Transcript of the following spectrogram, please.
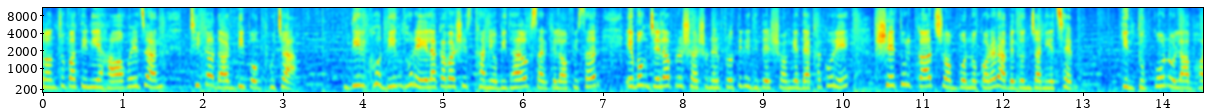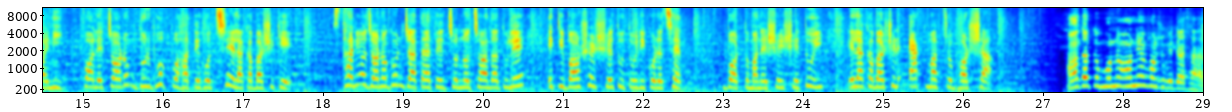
যন্ত্রপাতি নিয়ে হাওয়া হয়ে যান ঠিকাদার দীপক ভুচা দীর্ঘদিন ধরে এলাকাবাসী স্থানীয় বিধায়ক, সার্কেল অফিসার এবং জেলা প্রশাসনের প্রতিনিধিদের সঙ্গে দেখা করে সেতুর কাজ সম্পন্ন করার আবেদন জানিয়েছেন। কিন্তু কোনো লাভ হয়নি, ফলে চরম দুর্ভোগ পোহাতে হচ্ছে এলাকাবাসীকে। স্থানীয় জনগণ যাতায়াতের জন্য চাঁদা তুলে একটি বাঁশের সেতু তৈরি করেছেন। বর্তমানে সেই সেতুই এলাকাবাসীর একমাত্র ভরসা। আমাদের তো মনে অনেক অসুবিধা, স্যার।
